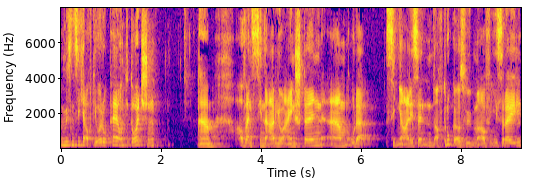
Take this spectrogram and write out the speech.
müssen sich auch die Europäer und die Deutschen ähm, auf ein Szenario einstellen ähm, oder Signale senden und auch Druck ausüben auf Israel,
